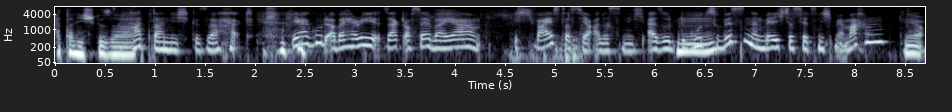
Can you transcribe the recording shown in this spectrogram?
Hat er nicht gesagt. Hat da nicht gesagt. Ja, gut, aber Harry sagt auch selber, ja, ich weiß das ja alles nicht. Also gut zu wissen, dann werde ich das jetzt nicht mehr machen. Ja.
